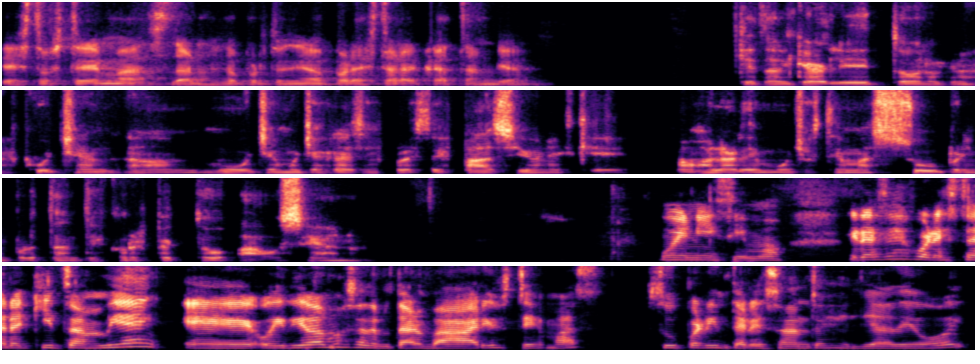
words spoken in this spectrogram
estos temas, darnos la oportunidad para estar acá también. ¿Qué tal, Carly? Todos los que nos escuchan, muchas, muchas gracias por este espacio en el que vamos a hablar de muchos temas súper importantes con respecto a océano. Buenísimo. Gracias por estar aquí también. Eh, hoy día vamos a tratar varios temas súper interesantes el día de hoy.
